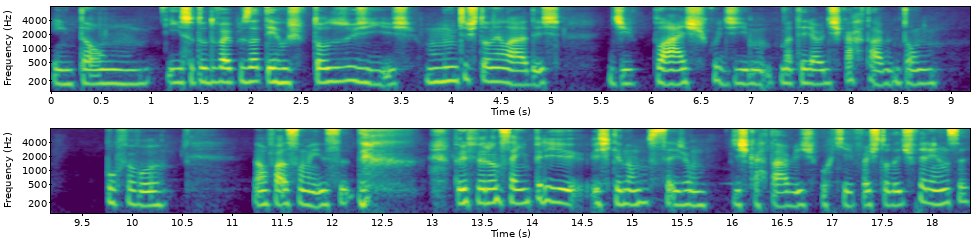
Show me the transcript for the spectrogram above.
Então, isso tudo vai para os aterros todos os dias. Muitas toneladas de plástico, de material descartável. Então, por favor, não façam isso. prefiram sempre os que não sejam descartáveis, porque faz toda a diferença.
